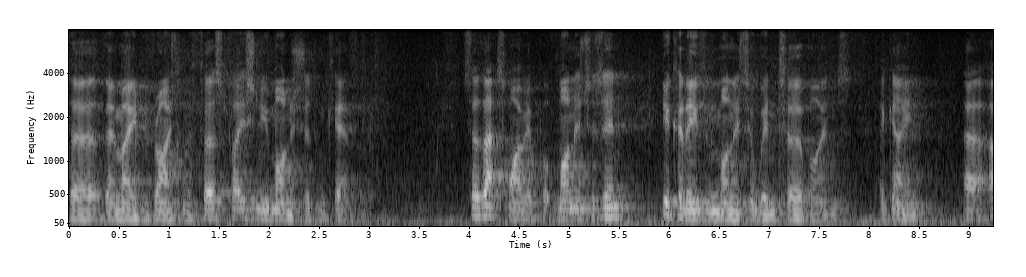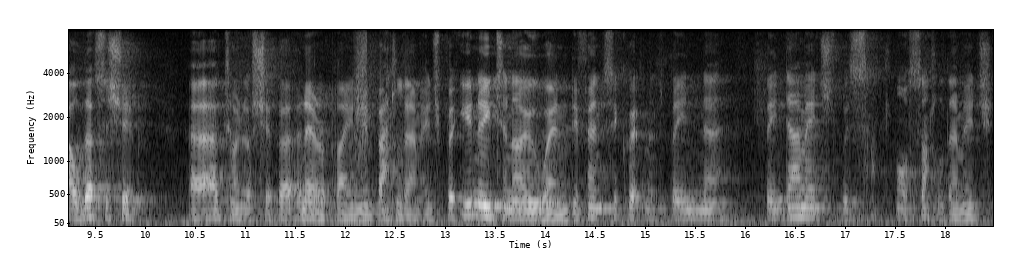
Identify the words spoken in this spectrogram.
uh, they're made right in the first place and you monitor them carefully. So that's why we put monitors in. You can even monitor wind turbines. Again, uh, oh, that's a ship. Uh, I'm trying to ship a, an aeroplane in battle damage, but you need to know when defence equipment's been, uh, been damaged with subtle, more subtle damage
